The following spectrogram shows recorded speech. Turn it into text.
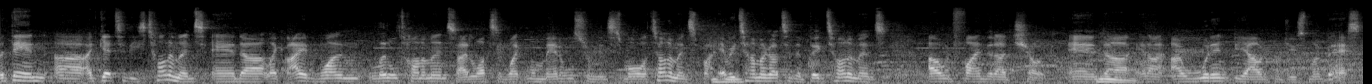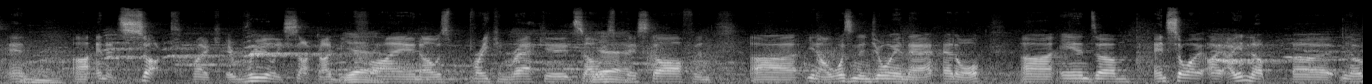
But then uh, I'd get to these tournaments, and uh, like I had won little tournaments. I had lots of like little medals from these smaller tournaments. But mm-hmm. every time I got to the big tournaments, I would find that I'd choke, and uh, mm. uh, and I, I, wouldn't be able to produce my best, and mm. uh, and it sucked. Like it really sucked. I'd be yeah. crying. I was breaking rackets. I yeah. was pissed off, and uh, you know, I wasn't enjoying that at all. Uh, and um, and so I, I ended up, uh, you know,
